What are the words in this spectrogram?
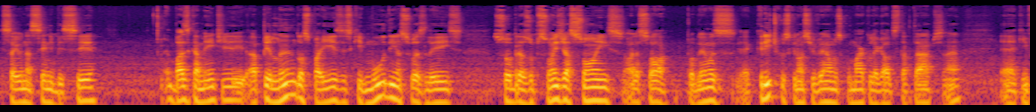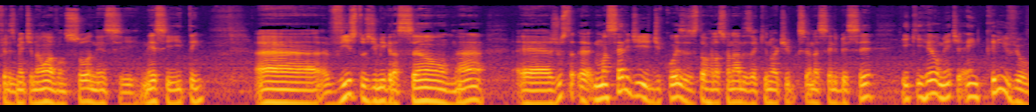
que saiu na CNBC, basicamente apelando aos países que mudem as suas leis sobre as opções de ações. Olha só, problemas é, críticos que nós tivemos com o marco legal de startups, né? É, que infelizmente não avançou nesse, nesse item. Uh, vistos de imigração, né? É, justa, uma série de, de coisas estão relacionadas aqui no artigo que saiu na CNBC e que realmente é incrível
